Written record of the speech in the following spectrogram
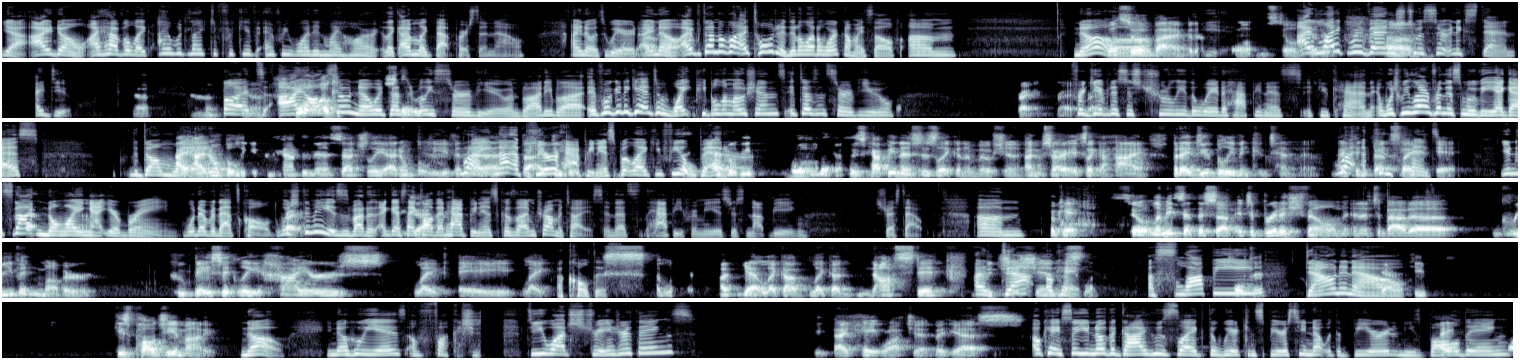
Yeah, I don't. I have a like. I would like to forgive everyone in my heart. Like I'm like that person now. I know it's weird. I wow. know. I've done a lot. I told you I did a lot of work on myself. Um. No. Well, so have I, but I'm still, I'm still I like revenge to Um, a certain extent. I do. Yeah, yeah, But yeah. I Well, okay, also know it doesn't so- really serve you and blah de blah. If we're gonna get into white people emotions, it doesn't serve you. Right, right. right. Forgiveness is truly the way to happiness if you can, and which we learned from this movie, I guess. The dumb way. I, I don't believe in happiness. Actually, I don't believe in right, that. not a pure do believe- happiness, but like you feel I- I better. believe- well, yeah, because happiness is like an emotion. I'm sorry, it's like a high. But I do believe in contentment. I Right, think that's like contentment. it. You know, it's not gnawing at your brain, whatever that's called. Which Right. to me is about. A, I guess I call that happiness because I'm traumatized, and that's happy for me. Is just not being stressed out. Um, Okay, so let me set this up. It's a British film, and it's about a grieving mother who basically hires like a like a cultist. uh, yeah, like a like a Gnostic A da- magician. okay. slash A sloppy, occultist. down and Yeah, out. he, he's Paul Giamatti. No. You know who he is? Oh fuck. I should... Do you watch Stranger Things? I hate watch it, but yes, Okay, so you know the guy who's like the weird conspiracy nut with the beard and he's balding?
